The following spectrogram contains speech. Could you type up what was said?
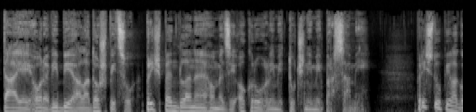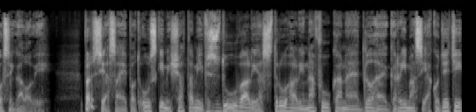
Tá jej hore vybiehala do špicu, prišpendleného medzi okrúhlymi tučnými prsami. Pristúpila k Osegalovi. Prsia sa jej pod úzkými šatami vzdúvali a strúhali nafúkané dlhé grimasy ako deti,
